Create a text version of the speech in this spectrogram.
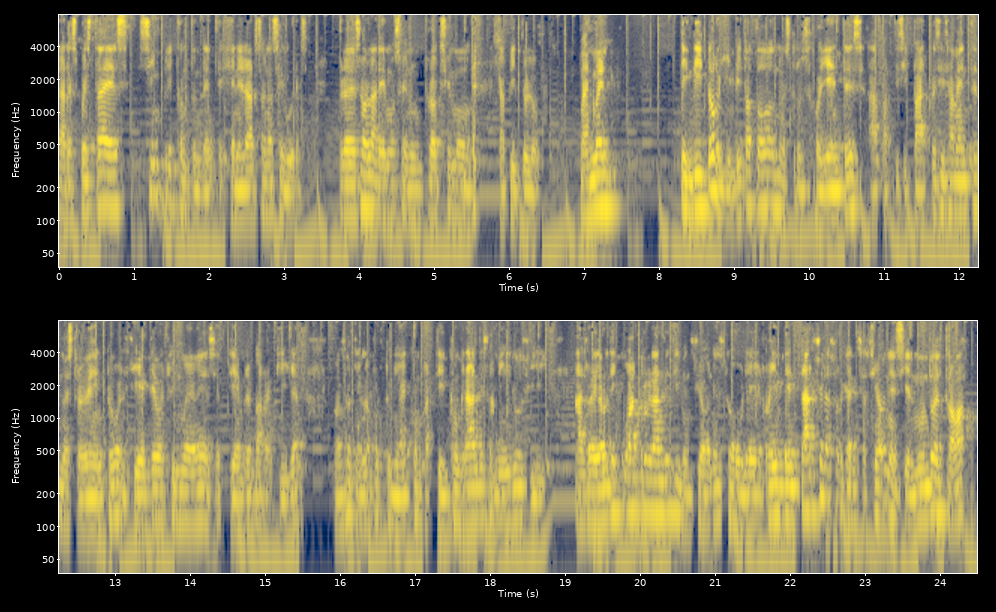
La respuesta es simple y contundente, generar zonas seguras. Pero de eso hablaremos en un próximo capítulo. Manuel, te invito y invito a todos nuestros oyentes a participar precisamente en nuestro evento el 7, 8 y 9 de septiembre en Barranquilla. Vamos a tener la oportunidad de compartir con grandes amigos y alrededor de cuatro grandes dimensiones sobre reinventarse las organizaciones y el mundo del trabajo.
